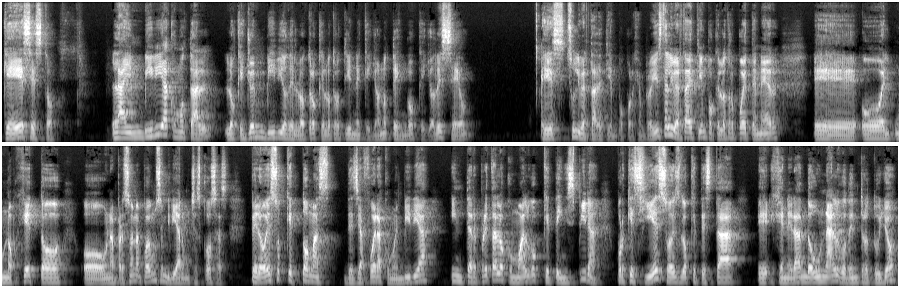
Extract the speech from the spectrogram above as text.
¿Qué es esto? La envidia como tal, lo que yo envidio del otro, que el otro tiene, que yo no tengo, que yo deseo, es su libertad de tiempo, por ejemplo. Y esta libertad de tiempo que el otro puede tener, eh, o un objeto, o una persona, podemos envidiar muchas cosas, pero eso que tomas desde afuera como envidia, interprétalo como algo que te inspira, porque si eso es lo que te está eh, generando un algo dentro tuyo,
